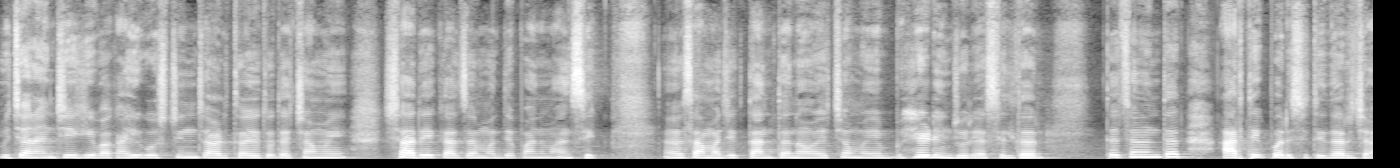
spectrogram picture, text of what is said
विचारांची किंवा काही गोष्टींचा अडथळा येतो त्याच्यामुळे शारीरिक आजार मद्यपान मानसिक सामाजिक ताणतणाव याच्यामुळे हेड इंजुरी असेल तर त्याच्यानंतर आर्थिक परिस्थिती दर्जा.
